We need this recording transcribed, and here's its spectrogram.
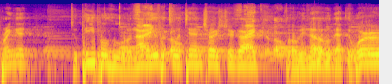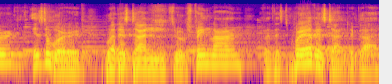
bring it to people who are not Thank able to attend church, dear God. You. For we know that the word is the word, whether it's done through Streamline, whether it's, wherever it's done, dear God.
